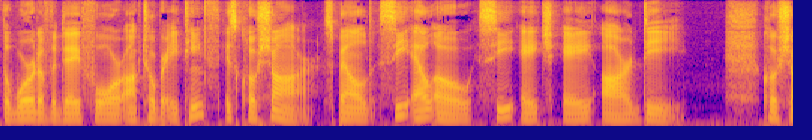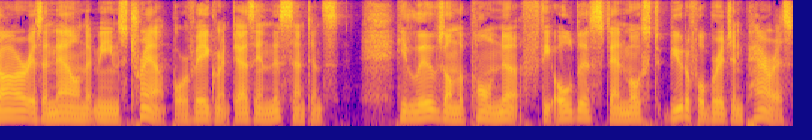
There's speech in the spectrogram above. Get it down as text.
The word of the day for October 18th is clochard, spelled C L O C H A R D. Clochard is a noun that means tramp or vagrant, as in this sentence. He lives on the Pont Neuf, the oldest and most beautiful bridge in Paris,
